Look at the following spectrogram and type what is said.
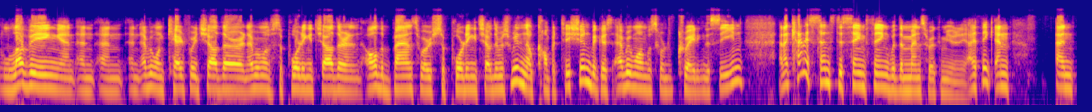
loving and, and, and, and everyone cared for each other and everyone was supporting each other and all the bands were supporting each other. There was really no competition because everyone was sort of creating the scene. And I kind of sensed the same thing with the menswear community. I think and and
